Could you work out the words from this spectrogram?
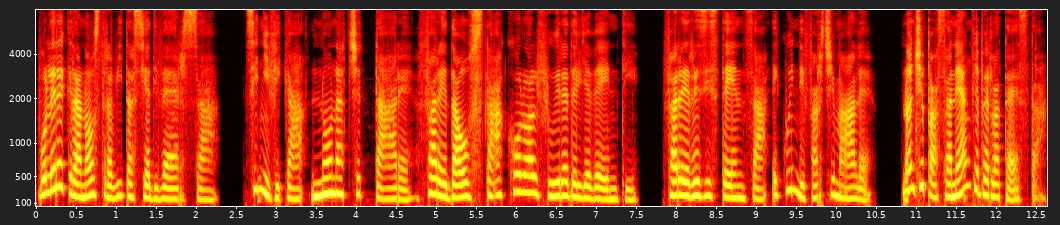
Volere che la nostra vita sia diversa significa non accettare, fare da ostacolo al fluire degli eventi, fare resistenza e quindi farci male. Non ci passa neanche per la testa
